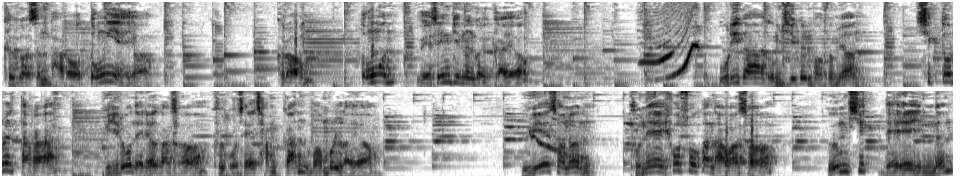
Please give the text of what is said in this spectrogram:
그것은 바로 똥이에요. 그럼 똥은 왜 생기는 걸까요? 우리가 음식을 먹으면 식도를 따라 위로 내려가서 그곳에 잠깐 머물러요. 위에서는 분해 효소가 나와서 음식 내에 있는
